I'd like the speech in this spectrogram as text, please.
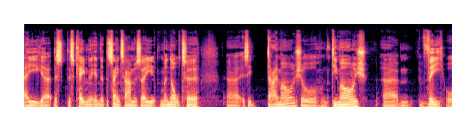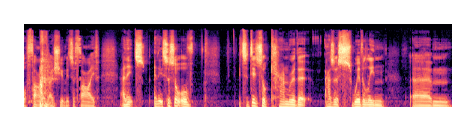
a uh, this this came in at the same time as a Minolta. Uh, is it Dimage or Dimage um, V or five. I assume it's a five, and it's and it's a sort of it's a digital camera that has a swiveling, um,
